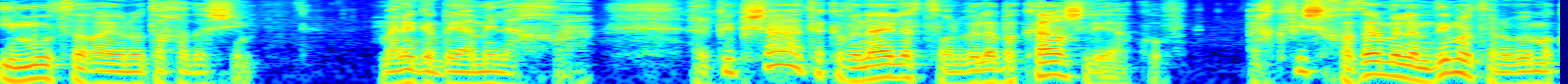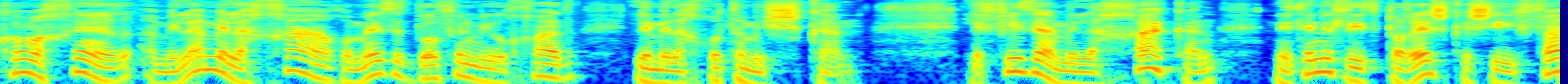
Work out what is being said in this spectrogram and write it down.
אימוץ הרעיונות החדשים. מה לגבי המלאכה? על פי פשט הכוונה היא לצאן ולבקר של יעקב. אך כפי שחז"ל מלמדים אותנו במקום אחר, המילה מלאכה רומזת באופן מיוחד למלאכות המשכן. לפי זה המלאכה כאן ניתנת להתפרש כשאיפה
